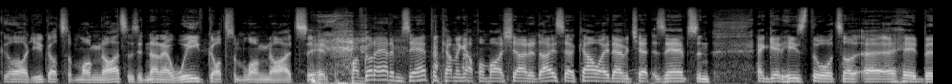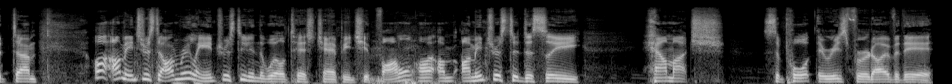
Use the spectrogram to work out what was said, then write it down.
God, you've got some long nights. I said, No, no, we've got some long nights. And I've got Adam Zampa coming up on my show today, so I can't wait to have a chat to Zamps and, and get his thoughts uh, ahead. But, um, I'm interested. I'm really interested in the World Test Championship final. I'm, I'm interested to see how much support there is for it over there.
